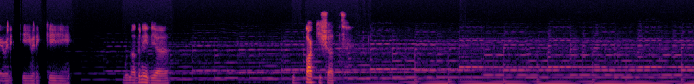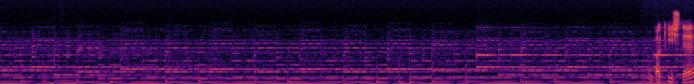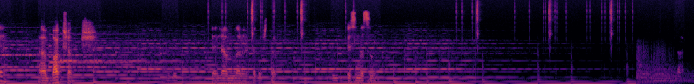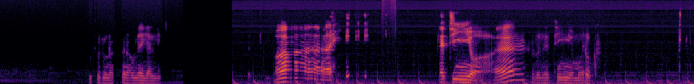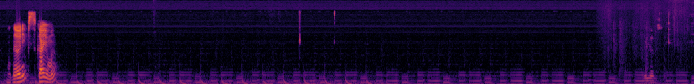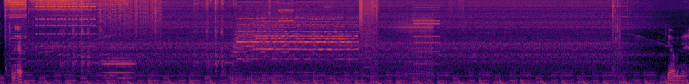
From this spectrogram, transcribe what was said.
Velikki, velikki. Bunun adı neydi ya? Bucky Shot. Bucky işte. Ha, Buckshot'mış. Selamlar arkadaşlar. Sesin nasıl? Bu çocuğun aklını almaya geldik. Vay! Letinho, he? Letinho moruk. Ne oynayayım? Sky mı? Biliyoruz. Bu ne? Ya bu ne?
